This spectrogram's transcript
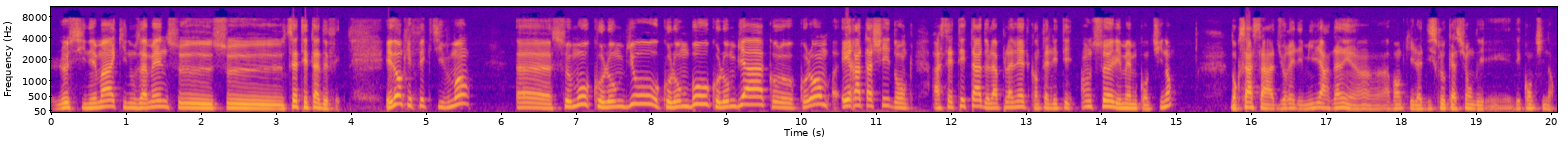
le cinéma qui nous amène ce, cet état de fait. Et donc effectivement, euh, ce mot Colombio, Colombo, Colombia, Colombe est rattaché donc à cet état de la planète quand elle était un seul et même continent. Donc ça, ça a duré des milliards d'années hein, avant qu'il y ait la dislocation des, des continents.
